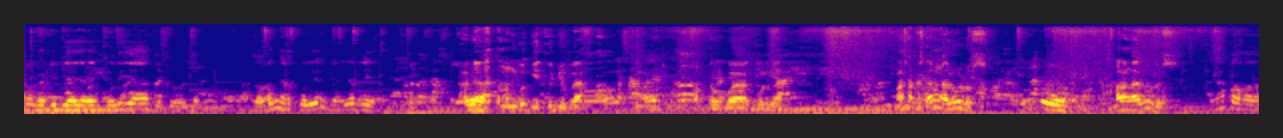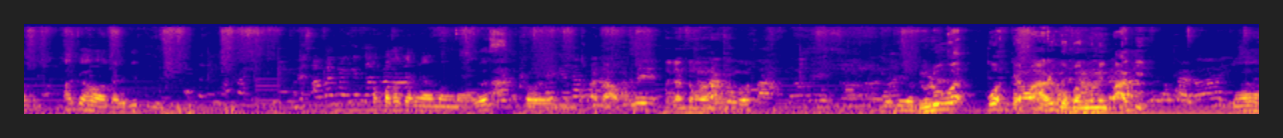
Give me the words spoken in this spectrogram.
udah dibiayain kuliah gitu. Cuma nggak bener kuliahnya, ya Ria. ada temen gue gitu juga. Waktu gue kuliah. Malah sampai sekarang nggak lulus. Uh, malah nggak lulus kenapa agak hal kayak gitu? Apakah karena emang males atau nggak tahu tergantung orang. Dulu gua gua tiap hari gua bangunin pagi. Nah,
